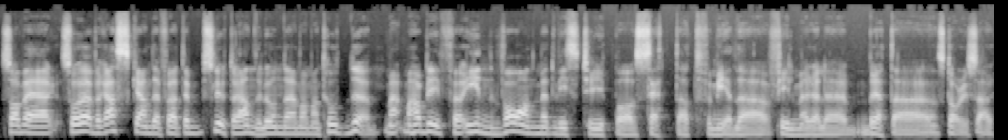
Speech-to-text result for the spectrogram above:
Som är så överraskande för att det slutar annorlunda än vad man trodde. Man, man har blivit för invand med ett visst typ av sätt att förmedla filmer eller berätta storiesar.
